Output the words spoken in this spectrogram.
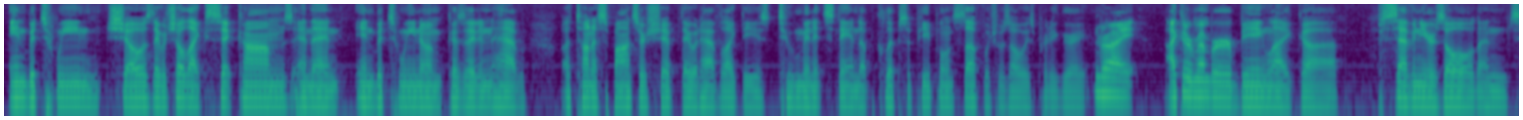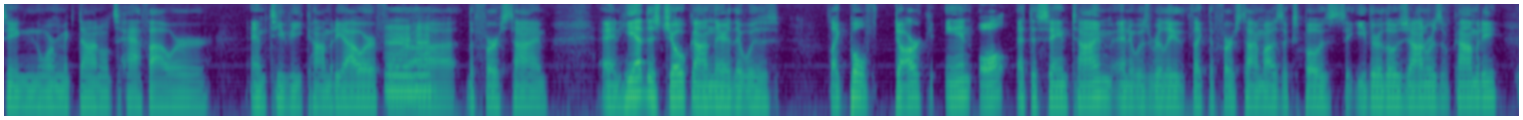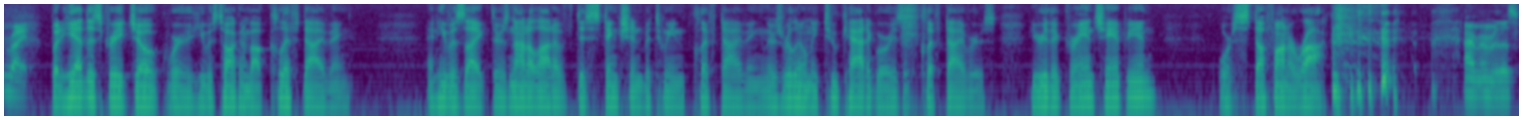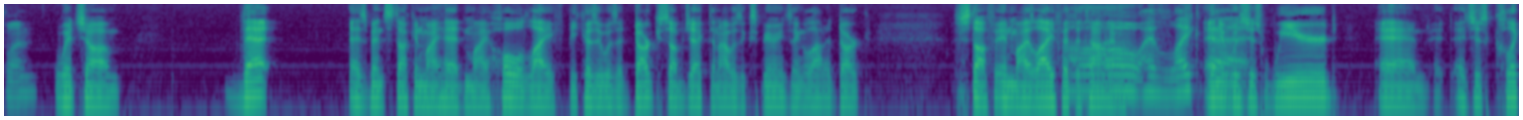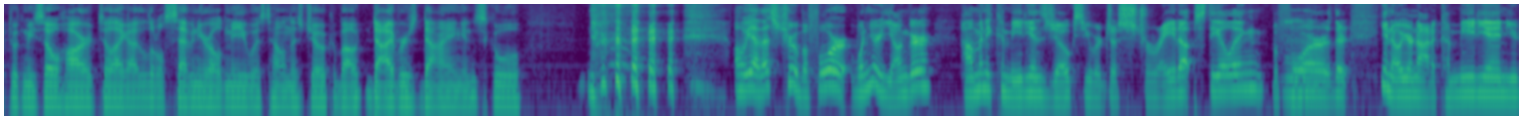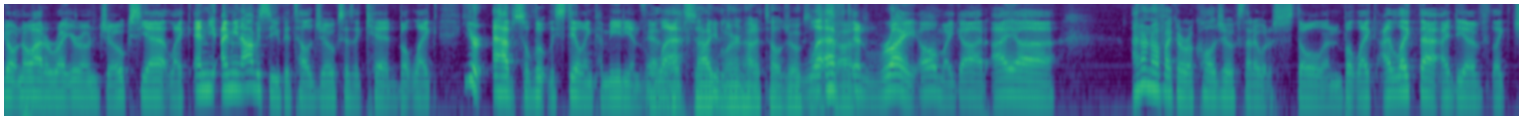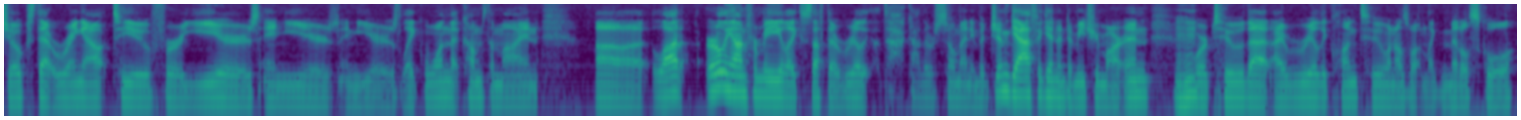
in between shows they would show like sitcoms and then in between them because they didn't have a ton of sponsorship they would have like these two minute stand up clips of people and stuff which was always pretty great Right. i could remember being like uh, seven years old and seeing norm macdonald's half hour mtv comedy hour for Mhm. uh, the first time and he had this joke on there that was like both dark and alt at the same time and it was really like the first time i was exposed to either of those genres of comedy Right. but he had this great joke where he was talking about cliff diving and he was like there's not a lot of distinction between cliff diving there's really only two categories of cliff divers you're either grand champion or stuff on a rock I remember this one. which um that has been stuck in my head my whole life because it was a dark subject and I was experiencing a lot of dark stuff in my life at the time. Oh, I like that. And it was just weird and it, it just clicked with me so hard to like a little 7-year-old me was telling this joke about divers dying in school. oh yeah, that's true. Before when you're younger, how many comedians jokes you were just straight up stealing before Mm-hmm. they're you know you're not a comedian you don't know how to write your own jokes yet like and I mean obviously you could tell jokes as a kid but like you're absolutely stealing comedians Yeah, left that's how you learn how to tell jokes. left and right oh my god i uh i don't know if i could recall jokes that i would have stolen but like i like that idea of like jokes that ring out to you for years and years and years like one that comes to mind uh, a lot early on for me, like stuff that really, ah, God, there were so many. But Jim Gaffigan and Demetri Martin Mhm. were two that I really clung to when I was what, in like middle school.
